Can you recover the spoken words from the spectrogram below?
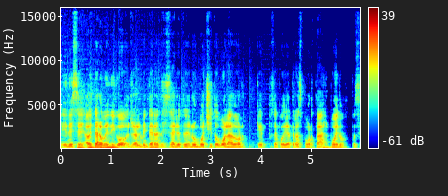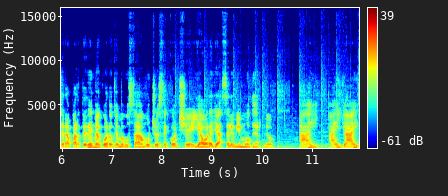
En ese, ahorita lo veo digo, realmente era necesario tener un bochito volador que pues, se podía transportar. Bueno, pues era parte de, me acuerdo que me gustaba mucho ese coche y ahora ya salió bien moderno. Ay, ay, guy.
